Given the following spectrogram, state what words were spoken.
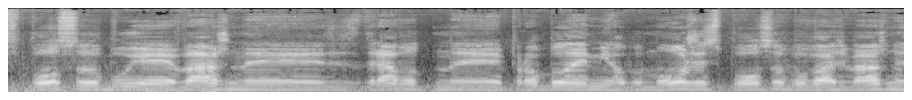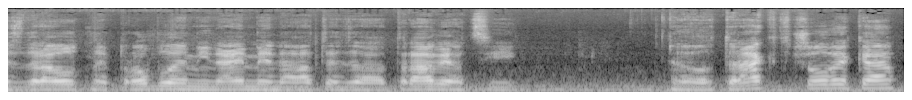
spôsobuje vážne zdravotné problémy alebo môže spôsobovať vážne zdravotné problémy, najmä na teda tráviaci e, trakt človeka.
